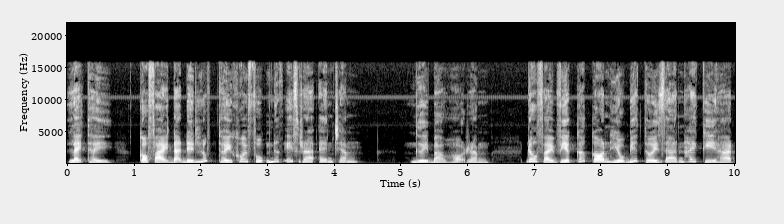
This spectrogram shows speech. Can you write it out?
Lạy Thầy, có phải đã đến lúc Thầy khôi phục nước Israel chăng? Người bảo họ rằng, đâu phải việc các con hiểu biết thời gian hay kỳ hạt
